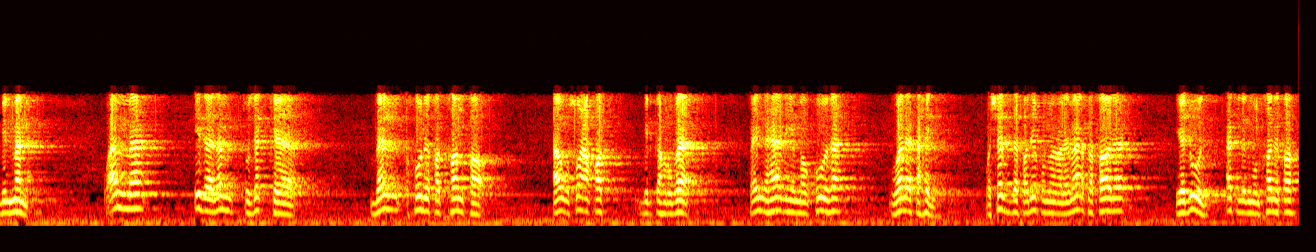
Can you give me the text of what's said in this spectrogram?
بالمنع. وأما إذا لم تزكى بل خنقت خنقا أو صعقت بالكهرباء فإن هذه موقوذة ولا تحل. وشذ فريق من العلماء فقال يجوز أكل المنخنقة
